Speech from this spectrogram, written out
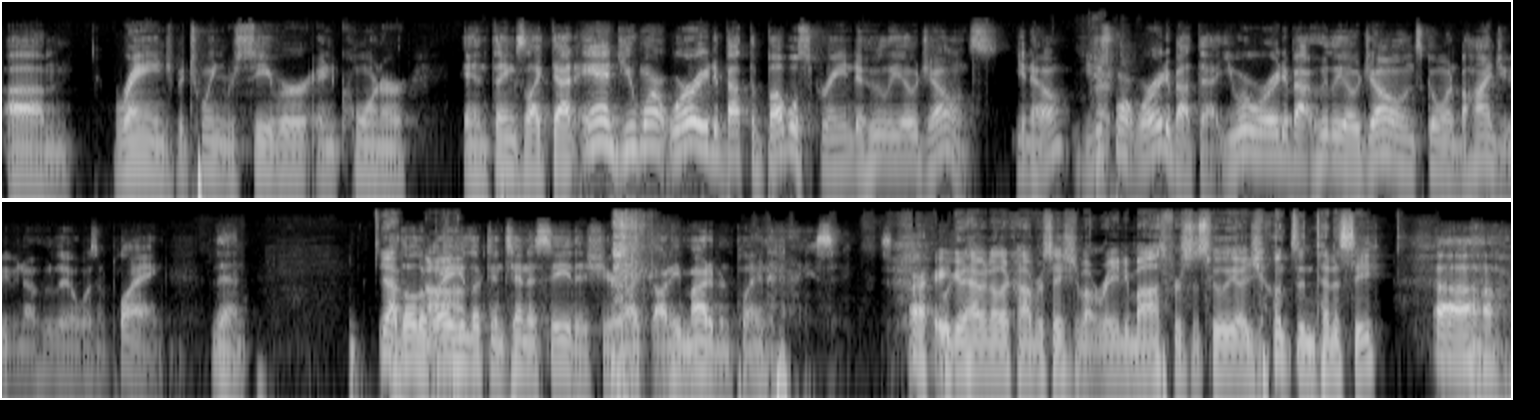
um, range between receiver and corner and things like that. And you weren't worried about the bubble screen to Julio Jones. You know, you just weren't worried about that. You were worried about Julio Jones going behind you, even though Julio wasn't playing then. Yeah. Although the way uh, he looked in Tennessee this year, I thought he might have been playing in 96. Sorry. We're going to have another conversation about Randy Moss versus Julio Jones in Tennessee. Oh,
